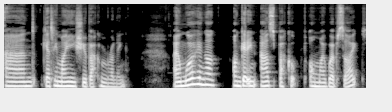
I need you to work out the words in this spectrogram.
and getting my issue back and running. I'm working on, on getting ads back up on my website.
